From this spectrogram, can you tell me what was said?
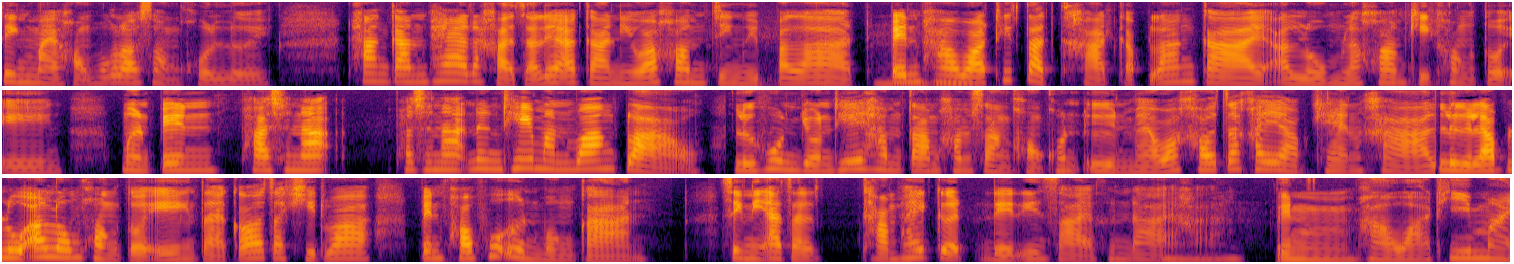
สิ่งใหม่ของพวกเราสองคนเลย ทางการแพทย์อะค่ะจะเรียกอาการนี้ว่าความจริงวิปลาส เป็นภาวะที่ตัดขาดกับร่างกาย อารมณ์และความคิดของตัวเอง เหมือนเป็นภาชนะภาชนะหนึ่งที่มันว่างเปล่า หรือหุ่นยนต์ที่ทำตามคำสั่งของคนอื่น แม้ว่าเขาจะขยับแขนขา หรือรับรู้อารมณ์ของตัวเอง แต่ก็จะคิดว่าเป็นเพราะผู้อื่นบงการ สิ่งนี้อาจจะทำให้เกิด dead inside ขึ้นได้ค่ะ เป็นภาวะที่ใหม่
